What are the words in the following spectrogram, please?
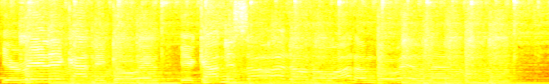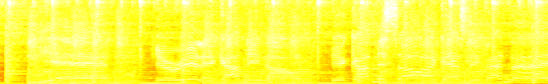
Really got me going. You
